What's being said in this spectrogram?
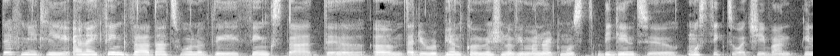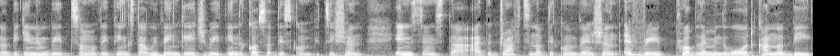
Definitely, and I think that that's one of the things that the um, that European Convention of Human Rights must begin to must seek to achieve, and you know, beginning with some of the things that we've engaged with in the course of this competition, in the sense that at the drafting of the convention, every problem in the world cannot be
